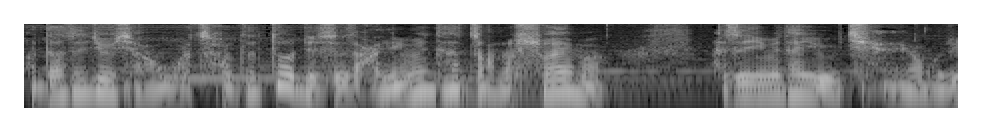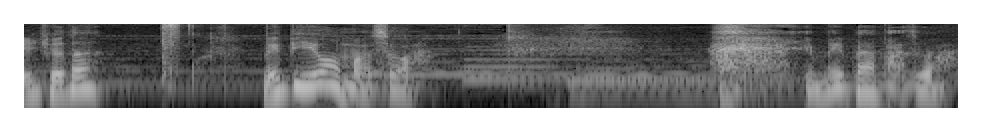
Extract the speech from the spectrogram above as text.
我当时就想，我操，这到底是啥？因为他长得帅吗？还是因为他有钱呀？我就觉得没必要嘛，是吧？哎，也没办法，是吧？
